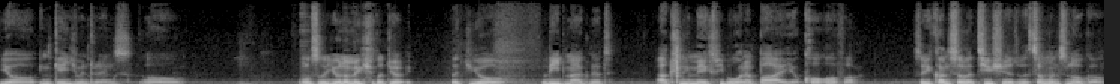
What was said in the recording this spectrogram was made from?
your engagement rings or also you want to make sure that your that your lead magnet actually makes people want to buy your core offer so you can't sell a T-shirt with someone's logo,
